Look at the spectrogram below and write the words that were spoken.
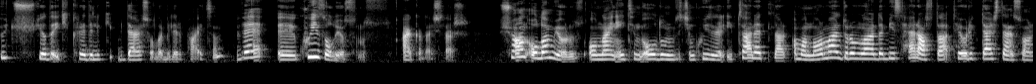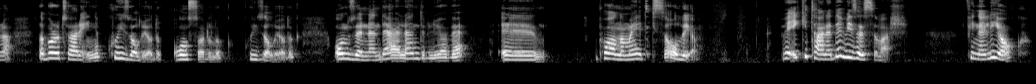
3 ya da 2 kredilik bir ders olabilir Python. Ve e, quiz oluyorsunuz arkadaşlar. Şu an olamıyoruz. Online eğitimde olduğumuz için quizleri iptal ettiler ama normal durumlarda biz her hafta teorik dersten sonra laboratuvara inip quiz oluyorduk. 10 soruluk quiz oluyorduk. 10 üzerinden değerlendiriliyor ve e, puanlamaya etkisi oluyor. Ve iki tane de vizesi var. Finali yok.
